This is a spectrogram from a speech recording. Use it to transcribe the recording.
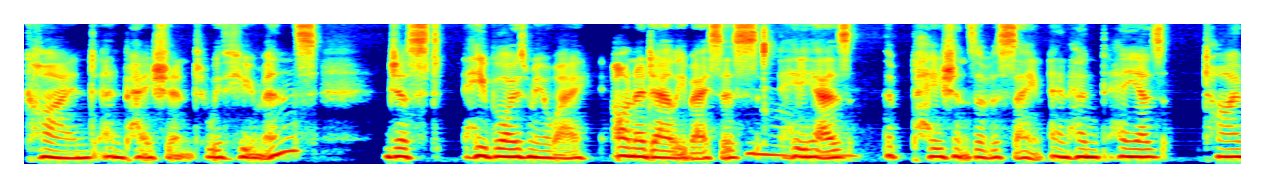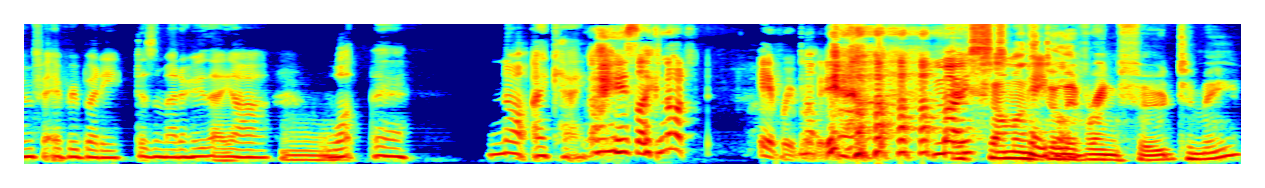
kind and patient with humans. Just, he blows me away on a daily basis. He has the patience of a saint and he- he has time for everybody. Doesn't matter who they are, Mm. what they're not okay. He's like, not everybody. Most if someone's people. delivering food to me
